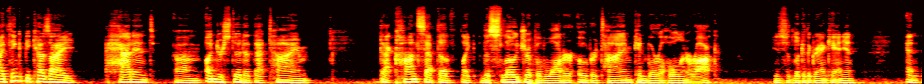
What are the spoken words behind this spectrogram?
i think because i hadn't um, understood at that time that concept of like the slow drip of water over time can bore a hole in a rock you should look at the grand canyon and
